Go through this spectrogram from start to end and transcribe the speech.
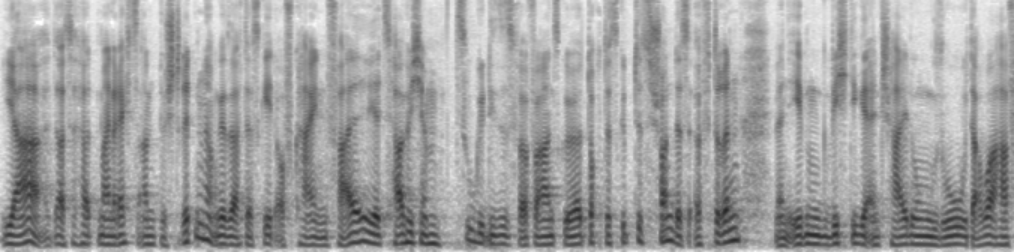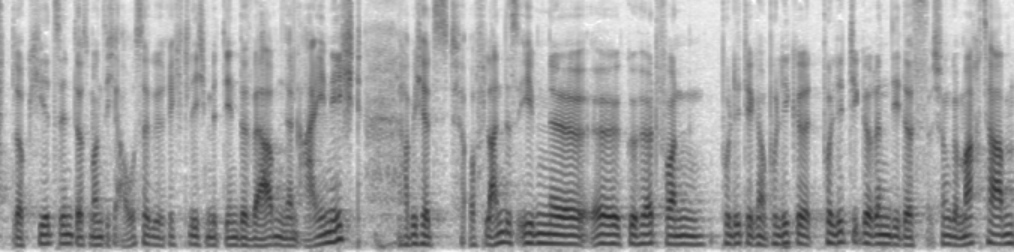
Ja, das hat mein Rechtsamt bestritten, haben gesagt, das geht auf keinen Fall. Jetzt habe ich im Zuge dieses Verfahrens gehört, doch, das gibt es schon des Öfteren, wenn eben wichtige Entscheidungen so dauerhaft blockiert sind, dass man sich außergerichtlich mit den Bewerbenden einigt. Habe ich jetzt auf Landesebene äh, gehört von Politikern, Politikerinnen, die das schon gemacht haben.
